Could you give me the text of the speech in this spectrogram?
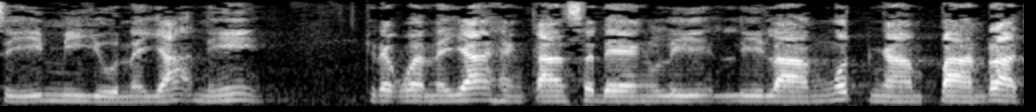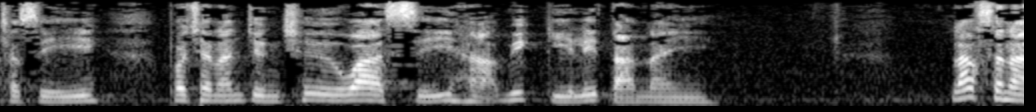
สีห์มีอยู่ในนัยยะนี้เรียกว่านัยยะแห่งการแสดงลีลางดงามปานราชสีห์ เพราะฉะนั้นจึงชื่อว่าสีหวิกกีฬิตนัย ลักษณะ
